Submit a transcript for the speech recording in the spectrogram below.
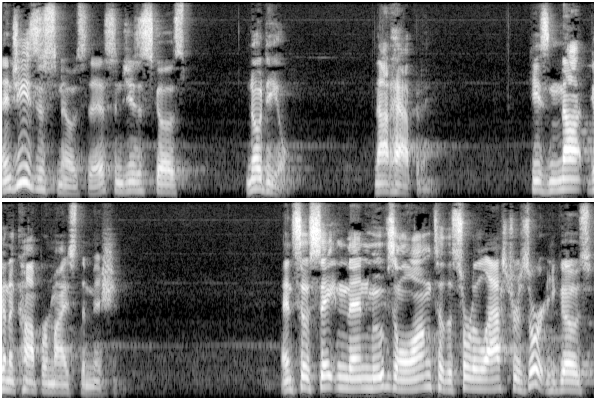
and Jesus knows this, and Jesus goes, No deal. Not happening. He's not going to compromise the mission. And so Satan then moves along to the sort of last resort. He goes,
